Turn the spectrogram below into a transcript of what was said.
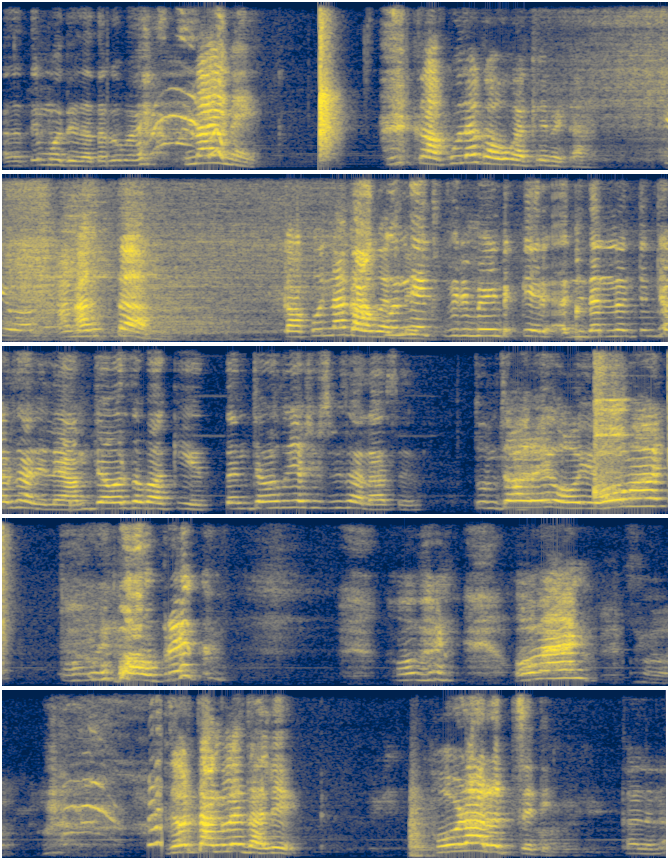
आता ते मध्ये जाता ग बाहेर? नाही नाही. मी काकूला खाऊ घातले बेटा. आत्ता. काकूंना खाऊ काकूंनी घातले. एक्सपेरिमेंट केले. आणि त्यांना त्यांच्यावर झालेलं आहे. आमच्यावर तर बाकी आहे. त्यांच्यावर तो यशस्वी झाला असेल. तुमच्यावर हो मान बापरे. हो मान हो मान जर चांगले झाले होणारच आहे ते. कळलं ना?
